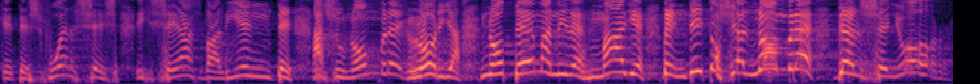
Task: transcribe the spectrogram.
que te esfuerces y seas valiente. A su nombre, gloria. No temas ni desmayes. Bendito sea el nombre del Señor.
